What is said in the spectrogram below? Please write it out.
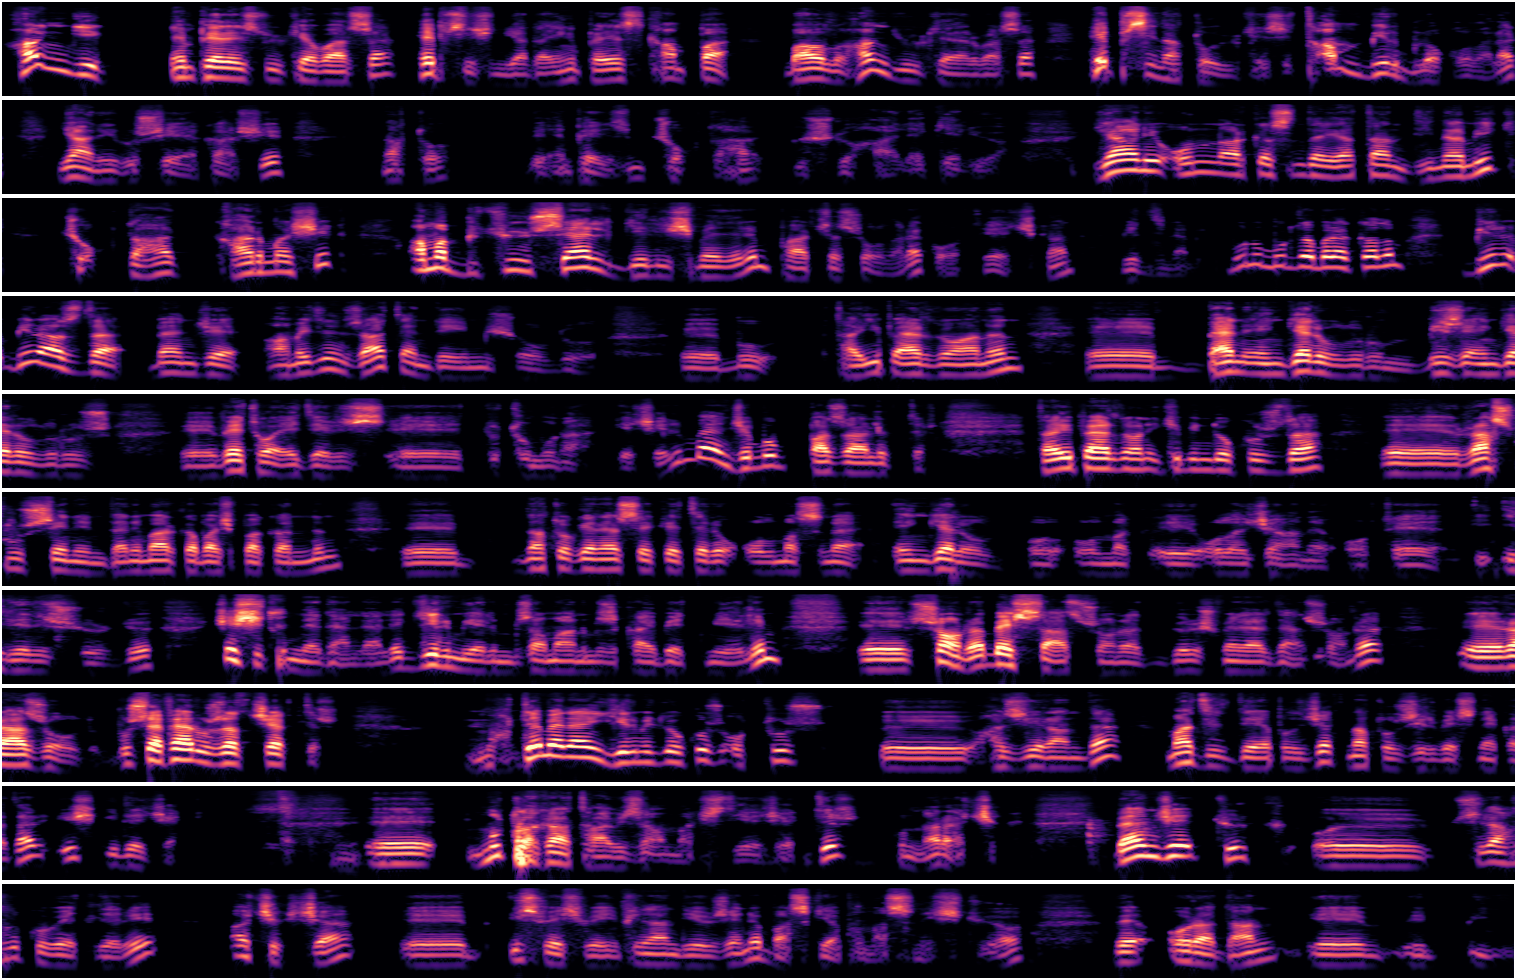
hangi emperyalist ülke varsa hepsi şimdi ya da emperyalist kampa bağlı hangi ülkeler varsa hepsi NATO ülkesi. Tam bir blok olarak yani Rusya'ya karşı NATO ve emperyalizm çok daha güçlü hale geliyor. Yani onun arkasında yatan dinamik çok daha karmaşık ama bütünsel gelişmelerin parçası olarak ortaya çıkan bir dinamik. Bunu burada bırakalım. Bir, biraz da bence Ahmet'in zaten değinmiş olduğu e, bu Tayyip Erdoğan'ın e, ben engel olurum, biz engel oluruz, e, veto ederiz e, tutumuna geçelim. Bence bu pazarlıktır. Tayyip Erdoğan 2009'da e, Rasmussen'in, Danimarka Başbakanı'nın e, NATO Genel Sekreteri olmasına engel ol, ol, olmak e, olacağını ortaya ileri sürdü. Çeşitli nedenlerle girmeyelim, zamanımızı kaybetmeyelim. E, sonra 5 saat sonra görüşmelerden sonra e, razı oldu. Bu sefer uzatacaktır. Muhtemelen 29-30 e, Haziran'da Madrid'de yapılacak NATO zirvesine kadar iş gidecek. E, mutlaka taviz almak isteyecektir. Bunlar açık. Bence Türk e, Silahlı Kuvvetleri açıkça e, İsveç ve Finlandiya üzerine baskı yapılmasını istiyor ve oradan e,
